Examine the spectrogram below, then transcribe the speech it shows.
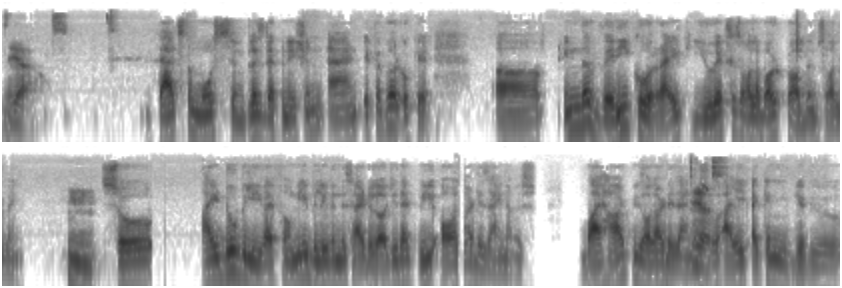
Yeah. That's the most simplest definition. And if ever okay, uh, in the very core, right? UX is all about problem solving. Hmm. So I do believe, I firmly believe in this ideology that we all are designers. By heart, we all are designers. yes. So I I can give you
